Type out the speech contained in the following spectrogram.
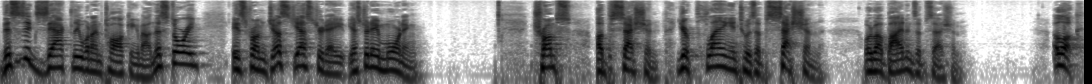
This is exactly what I'm talking about. And this story is from just yesterday, yesterday morning. Trump's obsession. You're playing into his obsession. What about Biden's obsession? Look,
